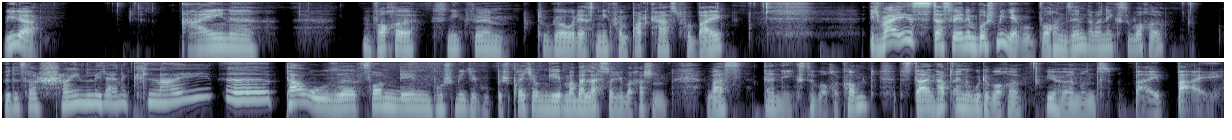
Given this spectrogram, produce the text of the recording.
wieder eine Woche Sneakfilm to go, der Sneakfilm Podcast vorbei. Ich weiß, dass wir in den Bush Media Group Wochen sind, aber nächste Woche wird es wahrscheinlich eine kleine Pause von den Bush Media Group Besprechungen geben, aber lasst euch überraschen, was da nächste Woche kommt. Bis dahin habt eine gute Woche. Wir hören uns. Bye bye.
